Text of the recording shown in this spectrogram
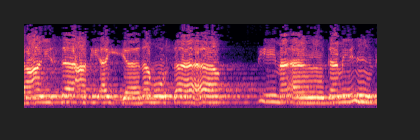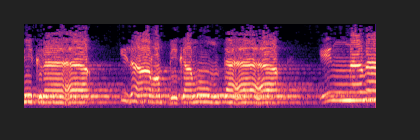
عن الساعة أيان مرساها؟ فيم أنت من ذكراها إلى ربك منتهاها إنما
